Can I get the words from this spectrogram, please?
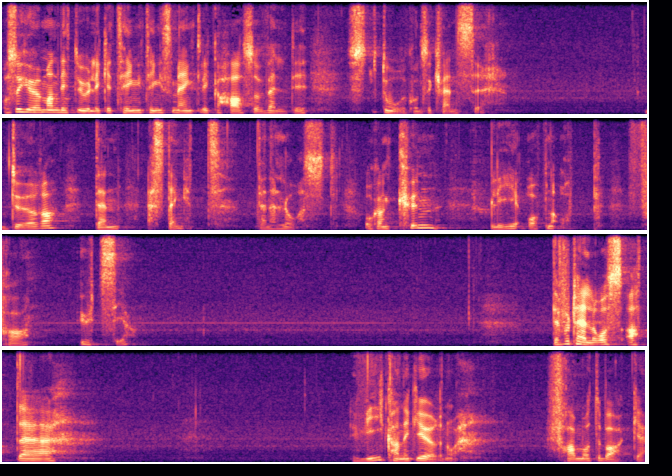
Og så gjør man litt ulike ting, ting som egentlig ikke har så veldig store konsekvenser. Døra, den er stengt. Den er låst og kan kun bli åpna opp fra utsida. Det forteller oss at eh, vi kan ikke gjøre noe fram og tilbake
